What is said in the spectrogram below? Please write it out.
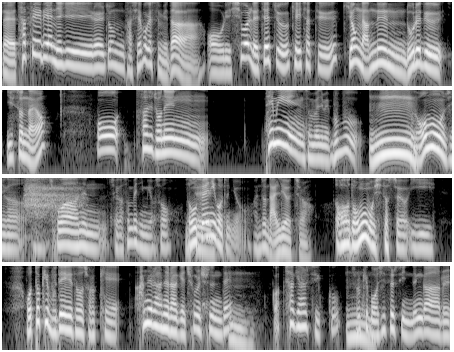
네, 차트에 대한 얘기를 좀 다시 해보겠습니다. 어, 우리 10월 넷째 주 K 차트 기억 남는 노래들 있었나요? 어 사실 저는 태민 선배님의 무브 음, 너무 제가 좋아하는 제가 선배님이어서 너무 팬이거든요. 완전 난리였죠. 어 너무 멋있었어요. 이 어떻게 무대에서 저렇게 하늘하늘하게 춤을 추는데 음. 꽉 차게 할 수 있고 음. 저렇게 멋있을 수 있는가를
